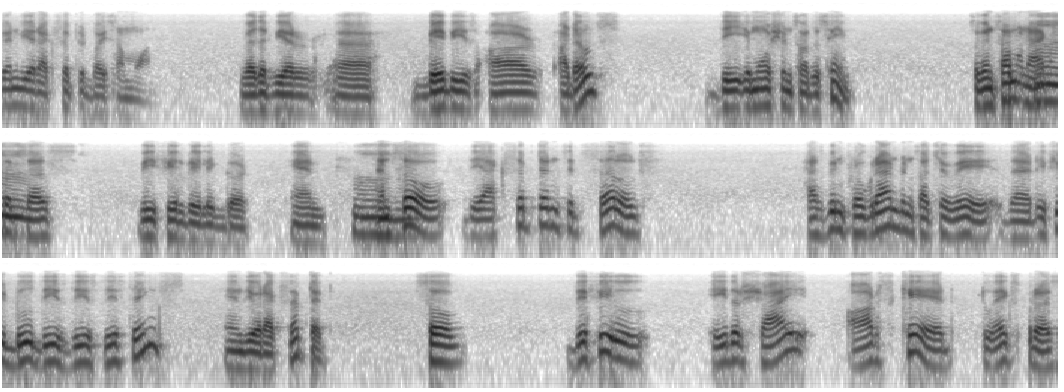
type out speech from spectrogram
when we are accepted by someone, whether we are uh, babies or adults. The emotions are the same so when someone accepts mm. us, we feel really good. And mm. and so the acceptance itself has been programmed in such a way that if you do these, these, these things, and you're accepted. So they feel either shy or scared to express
